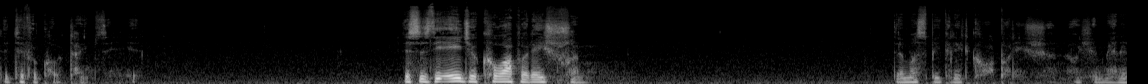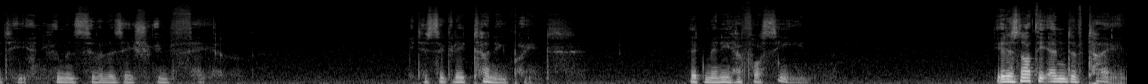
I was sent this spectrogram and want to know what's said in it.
the difficult times ahead. This is the age of cooperation. There must be great cooperation, or humanity and human civilization can fail. It is the great turning point that many have foreseen. It is not the end of times.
